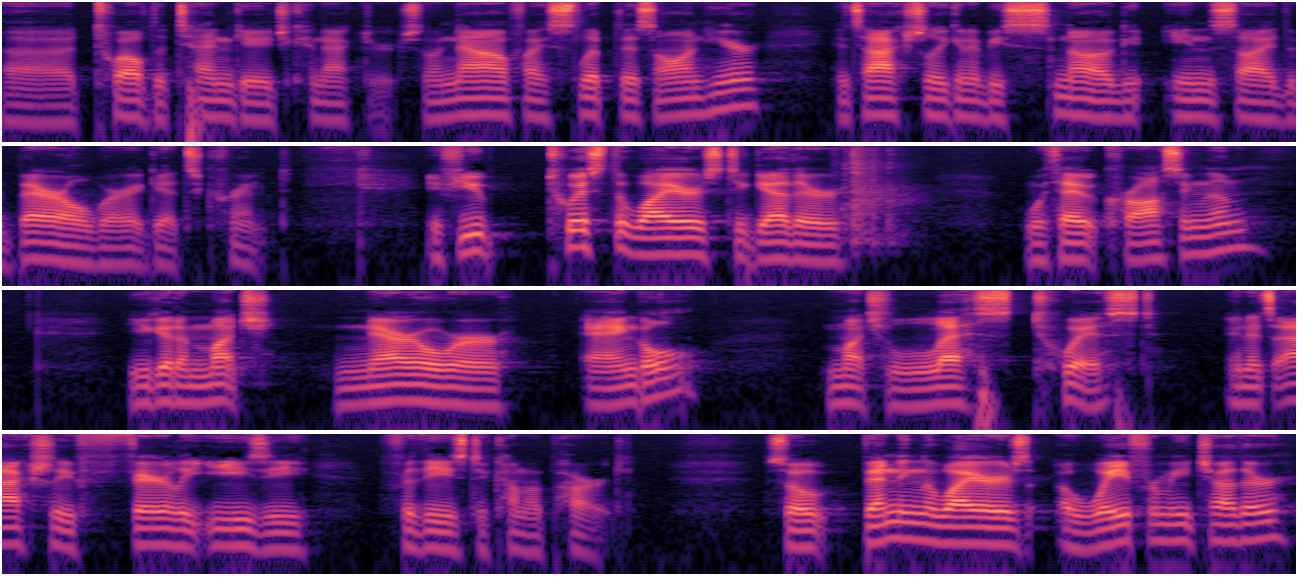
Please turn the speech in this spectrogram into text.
uh, 12 to 10 gauge connector. So now if I slip this on here, it's actually going to be snug inside the barrel where it gets crimped. If you twist the wires together without crossing them, you get a much narrower angle, much less twist, and it's actually fairly easy for these to come apart. So bending the wires away from each other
